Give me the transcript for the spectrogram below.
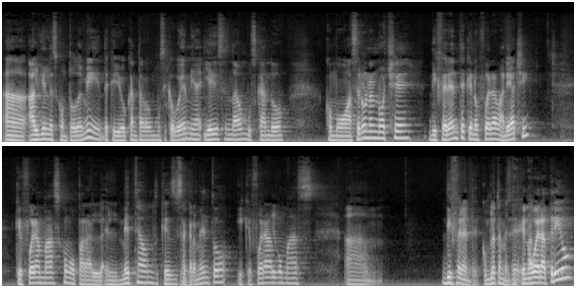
ah, alguien les contó de mí, de que yo cantaba música bohemia y ellos andaban buscando como hacer una noche diferente que no fuera mariachi, que fuera más como para el, el Midtown, que es de Sacramento, y que fuera algo más diferente, completamente. Sí. Que no Ah. era trío,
